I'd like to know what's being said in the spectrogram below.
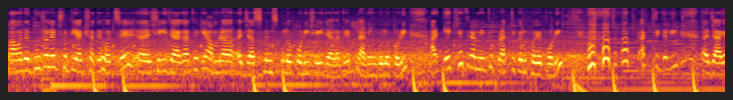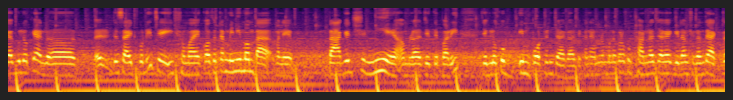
বা আমাদের দুজনের ছুটি একসাথে হচ্ছে সেই জায়গা থেকে আমরা অ্যাডজাস্টমেন্টসগুলো করি সেই জায়গা থেকে প্ল্যানিংগুলো করি। আর এক্ষেত্রে আমি একটু প্র্যাকটিক্যাল হয়ে পড়ি। প্র্যাকটিক্যালি জায়গাগুলোকে ডিসাইড করি যে এই সময় কতটা মিনিমাম মানে ব্যাগেজ নিয়ে আমরা যেতে পারি, যেগুলো খুব ইম্পর্টেন্ট জায়গা। যেখানে আমরা মনে করো খুব ঠান্ডার জায়গায় গেলাম, সেখানে তো একটা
